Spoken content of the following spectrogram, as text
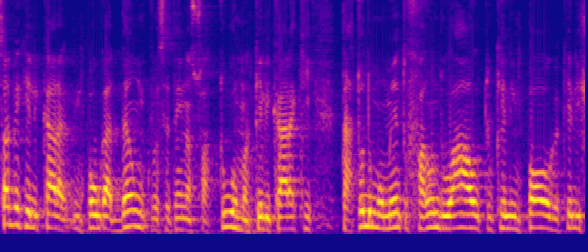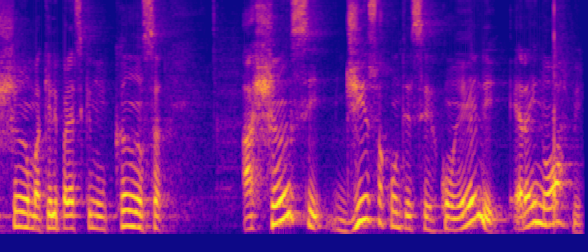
Sabe aquele cara empolgadão que você tem na sua turma, aquele cara que tá todo momento falando alto, que ele empolga, que ele chama, que ele parece que não cansa? A chance disso acontecer com ele era enorme.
